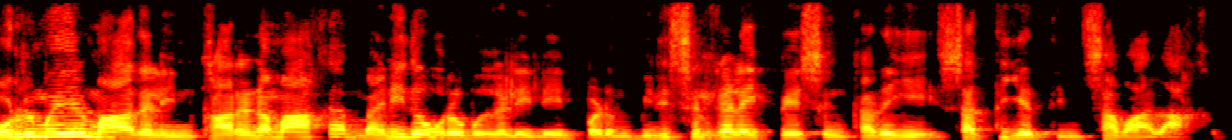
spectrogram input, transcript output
பொருள்மயல் மாதலின் காரணமாக மனித உறவுகளில் ஏற்படும் விரிசல்களை பேசும் கதையே சத்தியத்தின் சவாலாகும்.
